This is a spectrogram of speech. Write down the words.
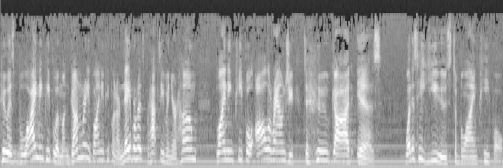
who is blinding people in Montgomery, blinding people in our neighborhoods, perhaps even your home, blinding people all around you to who God is. What does he use to blind people?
